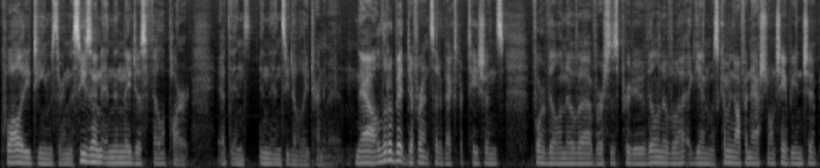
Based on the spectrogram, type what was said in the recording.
quality teams during the season, and then they just fell apart at the in the NCAA tournament. Now, a little bit different set of expectations for Villanova versus Purdue. Villanova again was coming off a national championship.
